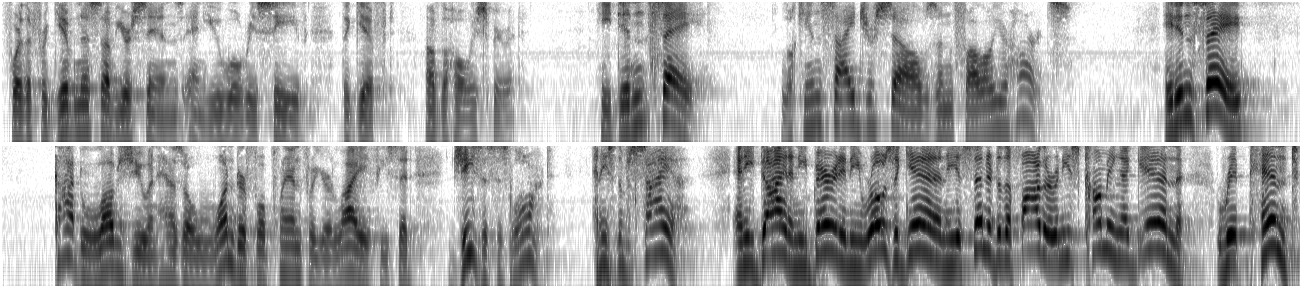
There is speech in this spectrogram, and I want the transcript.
for the forgiveness of your sins, and you will receive the gift of the Holy Spirit. He didn't say, Look inside yourselves and follow your hearts. He didn't say, God loves you and has a wonderful plan for your life. He said, Jesus is Lord, and He's the Messiah. And He died, and He buried, and He rose again, and He ascended to the Father, and He's coming again. Repent.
